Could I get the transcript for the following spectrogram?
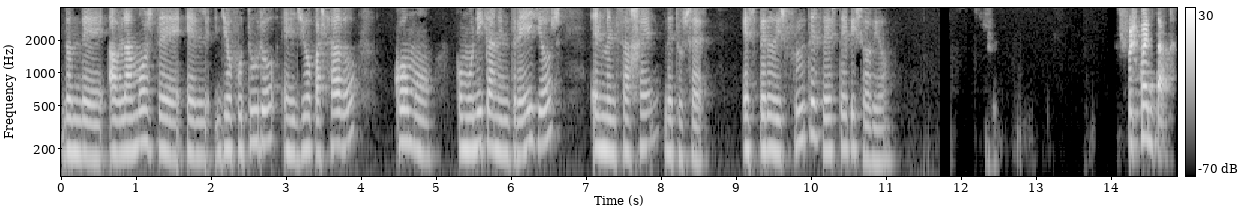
donde hablamos de el yo futuro, el yo pasado, cómo comunican entre ellos el mensaje de tu ser. Espero disfrutes de este episodio. Pues cuenta,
